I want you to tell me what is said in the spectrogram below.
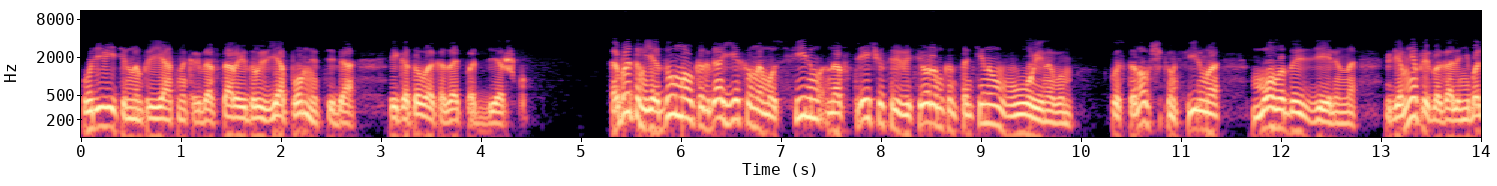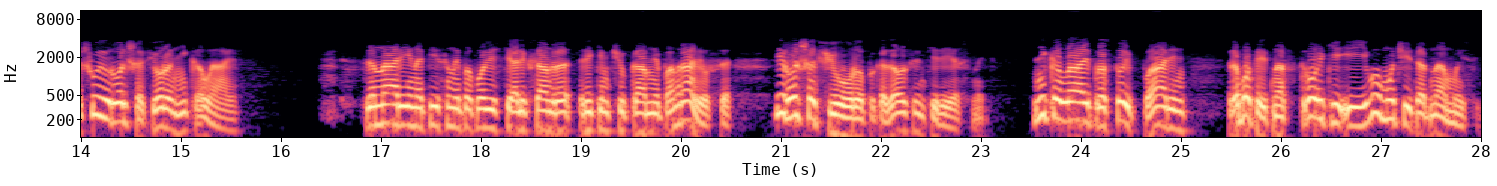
Удивительно приятно, когда старые друзья помнят тебя и готовы оказать поддержку. Об этом я думал, когда ехал на Мосфильм на встречу с режиссером Константином Воиновым, постановщиком фильма «Молодость зелено», где мне предлагали небольшую роль шофера Николая. Сценарий, написанный по повести Александра Рекимчука, мне понравился, и роль шофера показалась интересной. Николай, простой парень, работает на стройке, и его мучает одна мысль.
